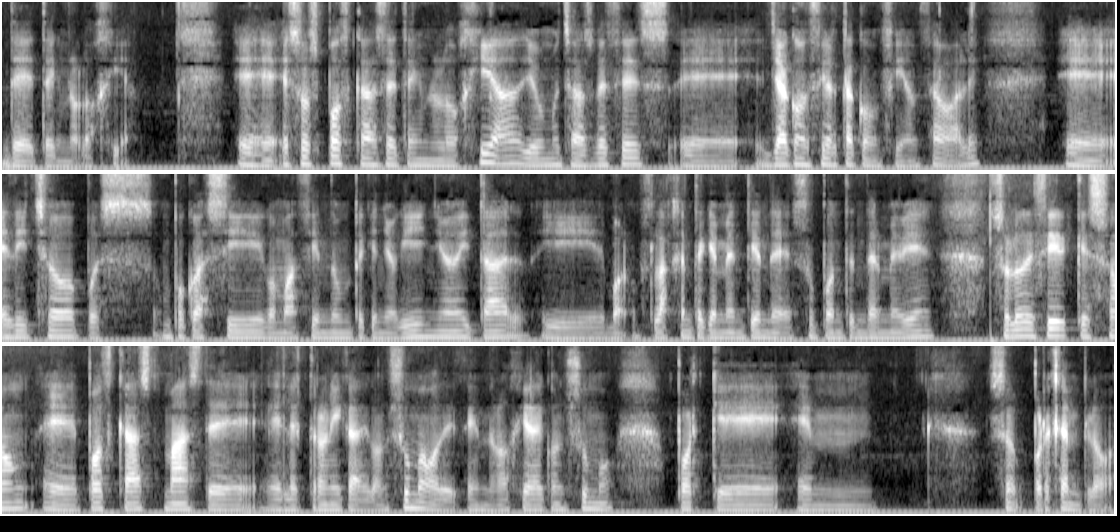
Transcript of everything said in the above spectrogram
de tecnología. Eh, esos podcasts de tecnología, yo muchas veces, eh, ya con cierta confianza, ¿vale? Eh, he dicho, pues, un poco así, como haciendo un pequeño guiño y tal, y bueno, pues la gente que me entiende supo entenderme bien. Suelo decir que son podcasts más de electrónica de consumo o de tecnología de consumo, porque, em, por ejemplo,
